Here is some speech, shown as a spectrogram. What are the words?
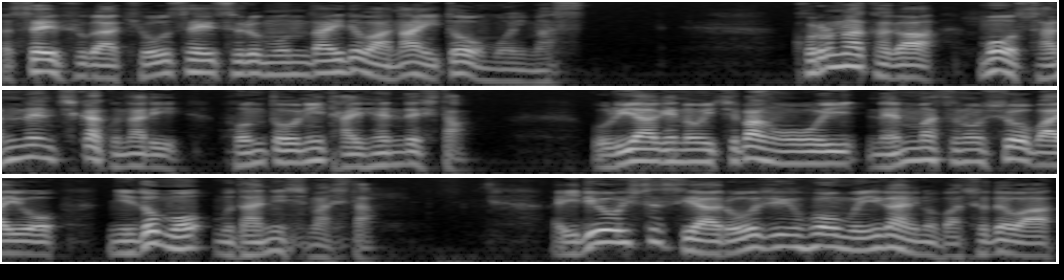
政府が強制する問題ではないと思いますコロナ禍がもう3年近くなり本当に大変でした。売上の一番多い年末の商売を2度も無駄にしました。医療施設や老人ホーム以外の場所では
